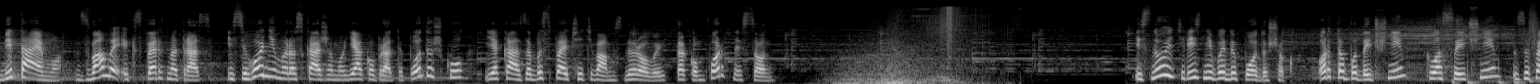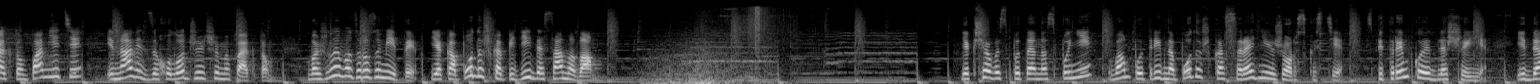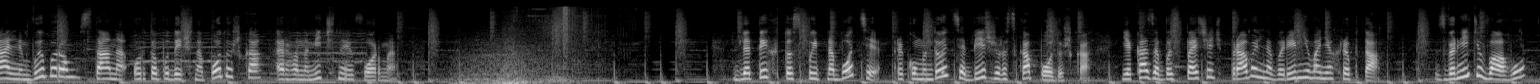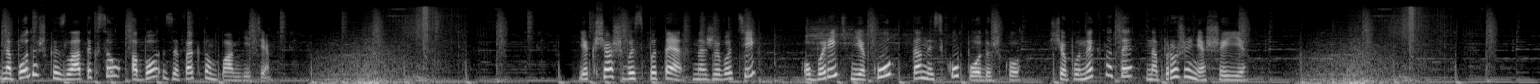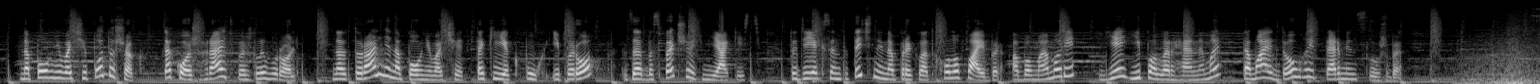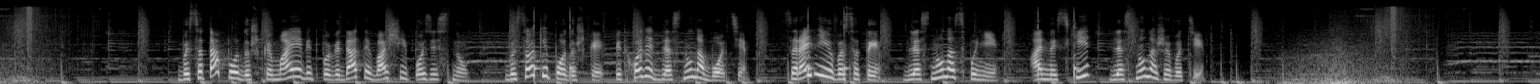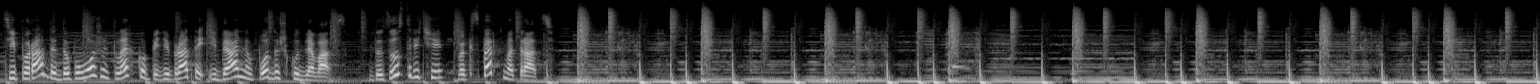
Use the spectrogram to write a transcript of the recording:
Вітаємо! З вами експерт Матрас. І сьогодні ми розкажемо, як обрати подушку, яка забезпечить вам здоровий та комфортний сон. Існують різні види подушок: ортопедичні, класичні, з ефектом пам'яті і навіть з охолоджуючим ефектом. Важливо зрозуміти, яка подушка підійде саме вам. Якщо ви спите на спині, вам потрібна подушка середньої жорсткості з підтримкою для шиї. Ідеальним вибором стане ортопедична подушка ергономічної форми. Для тих, хто спить на боці, рекомендується більш жорстка подушка, яка забезпечить правильне вирівнювання хребта. Зверніть увагу на подушки з латексу або з ефектом пам'яті. Якщо ж ви спите на животі, оберіть м'яку та низьку подушку, щоб уникнути напруження шиї. Наповнювачі подушок також грають важливу роль. Натуральні наповнювачі, такі як пух і перо, забезпечують м'якість, тоді як синтетичний, наприклад, холофайбер або меморі, є гіпоалергенами та мають довгий термін служби. Висота подушки має відповідати вашій позі сну. Високі подушки підходять для сну на боці, середньої висоти для сну на спині, а низькі для сну на животі. Ці поради допоможуть легко підібрати ідеальну подушку для вас. До зустрічі в експерт матрац!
